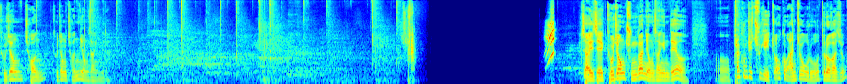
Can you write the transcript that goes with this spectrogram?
교정 전, 교정 전 영상입니다. 자 이제 교정 중간 영상인데요. 어, 팔꿈치 축이 조금 안쪽으로 들어가죠.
